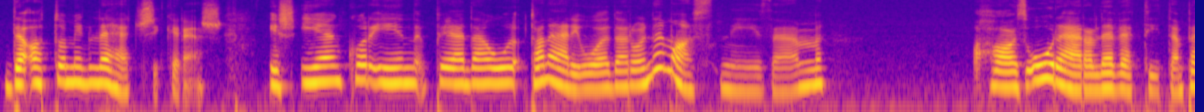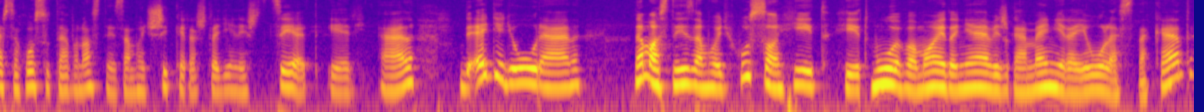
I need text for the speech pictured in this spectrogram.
de attól még lehet sikeres. És ilyenkor én például tanári oldalról nem azt nézem, ha az órára levetítem, persze hosszú távon azt nézem, hogy sikeres legyen és célt érj el, de egy-egy órán nem azt nézem, hogy 27 hét múlva majd a nyelvvizsgán mennyire jó lesz neked,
